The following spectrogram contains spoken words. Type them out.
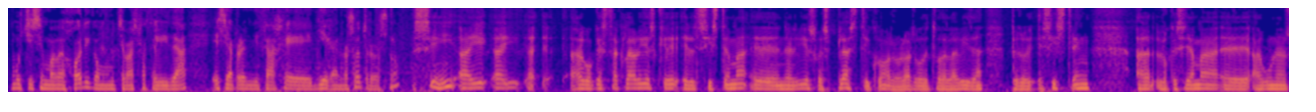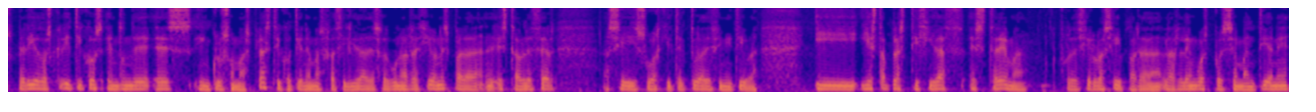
muchísimo mejor y con mucha más facilidad ese aprendizaje llega a nosotros, ¿no? Sí, hay, hay, algo que está claro y es que el sistema eh, nervioso es plástico a lo largo de toda la vida, pero existen ah, lo que se llama eh, algunos periodos críticos en donde es incluso más plástico, tiene más facilidades algunas regiones para establecer así su arquitectura definitiva. Y, esta plasticidad extrema, por decirlo así, para las lenguas, pues se mantiene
